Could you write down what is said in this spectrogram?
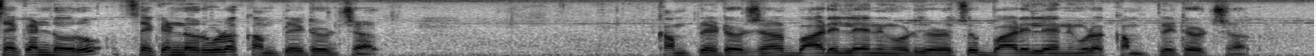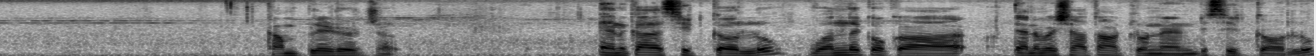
second door second door కూడా complete original. Complete original. Body line కూడా చూడొచ్చు. బాడీ లైన్ కూడా కంప్లీట్ ఒరిజినల్. Complete original. వెనకాల సీట్ కవర్లు వందకి ఒక ఎనభై శాతం అట్లున్నాయండి సీట్ కవర్లు.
